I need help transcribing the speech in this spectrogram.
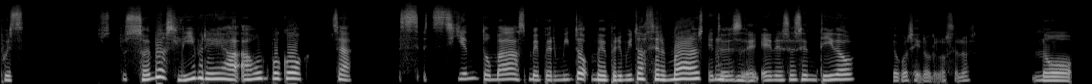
pues soy más libre, hago un poco, o sea, siento más, me permito, me permito hacer más. Entonces, en ese sentido, yo considero que los celos no,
